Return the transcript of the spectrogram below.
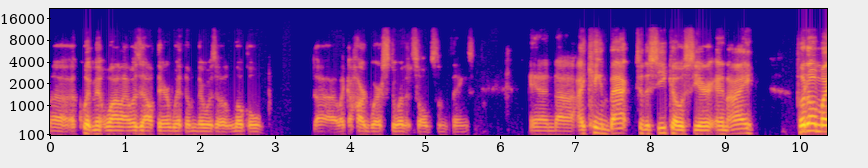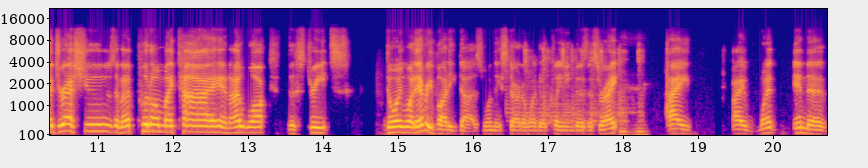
uh, equipment while I was out there with them. There was a local, uh, like a hardware store that sold some things, and uh, I came back to the seacoast here, and I put on my dress shoes and I put on my tie and I walked the streets doing what everybody does when they start a window cleaning business, right? Mhm. I I went into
